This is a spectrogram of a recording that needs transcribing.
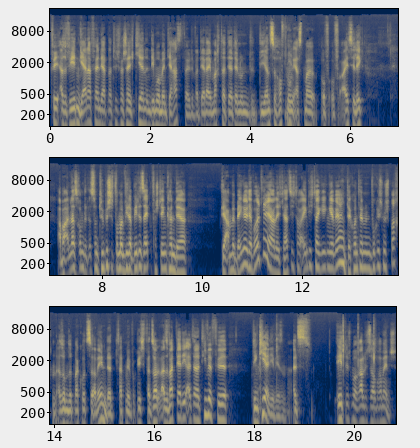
Für, also für jeden Gerner-Fan, der hat natürlich wahrscheinlich Kian in dem Moment gehasst, weil was der da gemacht hat, der hat ja nun die ganze Hoffnung ja. erstmal auf, auf Eis gelegt. Aber andersrum, das ist so ein typisches, wo man wieder beide Seiten verstehen kann, der der arme Bengel, der wollte ja nicht. Der hat sich doch eigentlich dagegen gewehrt. Der konnte ja nun wirklich nicht machen. Also, um das mal kurz zu erwähnen, das hat mir wirklich. Also, was wäre die Alternative für den Kian gewesen? Als ethisch, moralisch sauberer Mensch.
